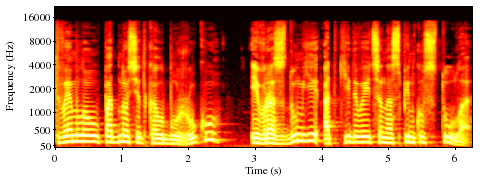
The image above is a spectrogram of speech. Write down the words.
Твемлоу подносит колбу руку и в раздумье откидывается на спинку стула.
